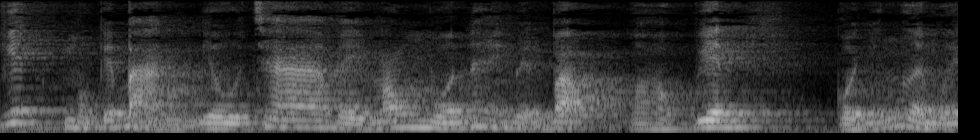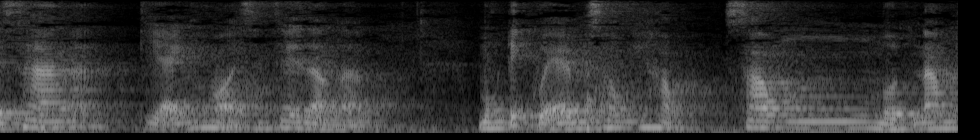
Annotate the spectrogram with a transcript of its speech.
viết một cái bản điều tra về mong muốn hay nguyện vọng của học viên của những người mới sang á, thì anh hỏi sensei rằng là mục đích của em sau khi học xong một năm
